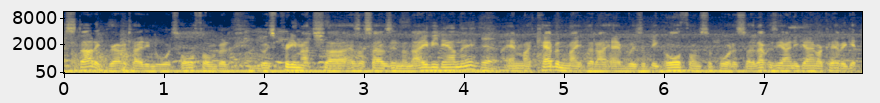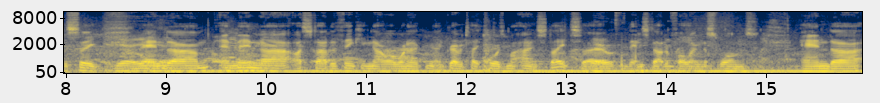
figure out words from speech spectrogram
started gravitating towards Hawthorn, but it was pretty much uh, as I say, I was in the Navy down there, Yeah. and my cabin mate that I had was a big Hawthorn supporter, so that was the only game I could ever get to see. Yeah, yeah, and. Um, and then uh, I started thinking, no, I want to you know, gravitate towards my own state. So then started following the Swans, and uh,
